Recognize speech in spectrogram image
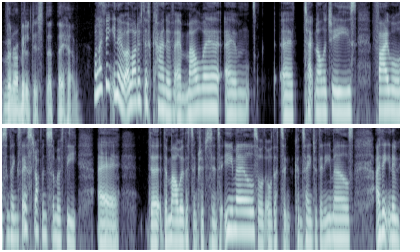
vulnerabilities that they have? Well, I think you know a lot of this kind of um, malware um, uh, technologies, firewalls, and things. They're stopping some of the uh, the the malware that's encrypted into emails or, or that's in, contained within emails. I think you know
